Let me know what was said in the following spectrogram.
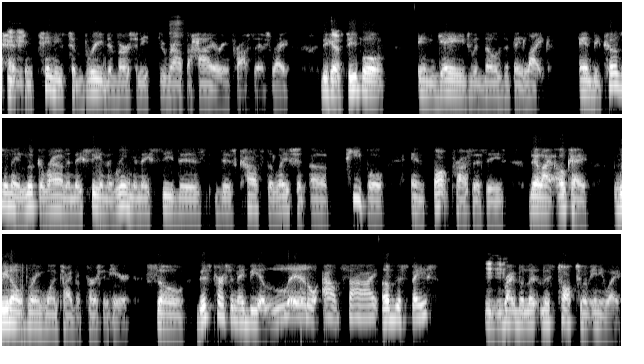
has mm-hmm. continued to breed diversity throughout the hiring process, right? Because people engage with those that they like. And because when they look around and they see in the room and they see this this constellation of people and thought processes, they're like, okay, we don't bring one type of person here. So this person may be a little outside of the space, mm-hmm. right? But let, let's talk to him anyway.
